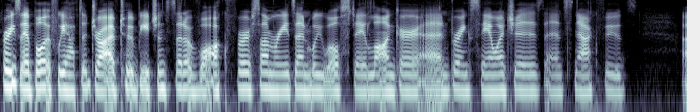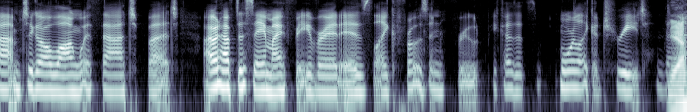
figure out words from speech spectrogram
for example, if we have to drive to a beach instead of walk for some reason, we will stay longer and bring sandwiches and snack foods um, to go along with that. But I would have to say my favorite is like frozen fruit because it's more like a treat than Yeah.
